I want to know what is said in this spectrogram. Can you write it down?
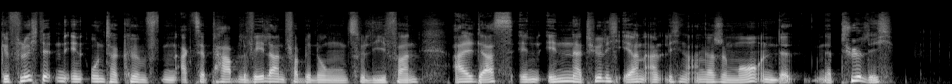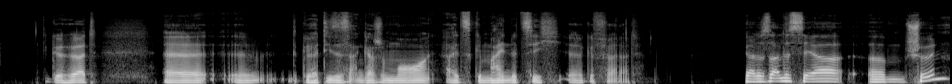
Geflüchteten in Unterkünften akzeptable WLAN-Verbindungen zu liefern. All das in, in natürlich ehrenamtlichen Engagement und äh, natürlich gehört äh, äh, gehört dieses Engagement als gemeinnützig äh, gefördert. Ja, das ist alles sehr ähm, schön,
